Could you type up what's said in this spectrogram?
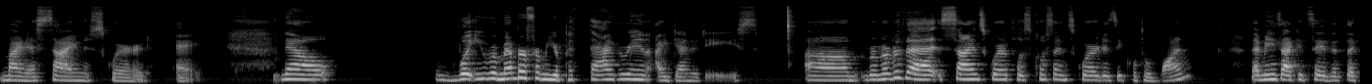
minus sine squared a. Now, what you remember from your Pythagorean identities um, remember that sine squared plus cosine squared is equal to 1. That means I could say that the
